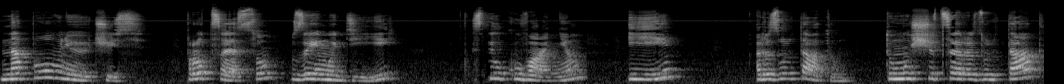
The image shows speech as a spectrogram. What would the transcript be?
наповнюючись процесом взаємодії, спілкуванням і результатом. Тому що це результат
